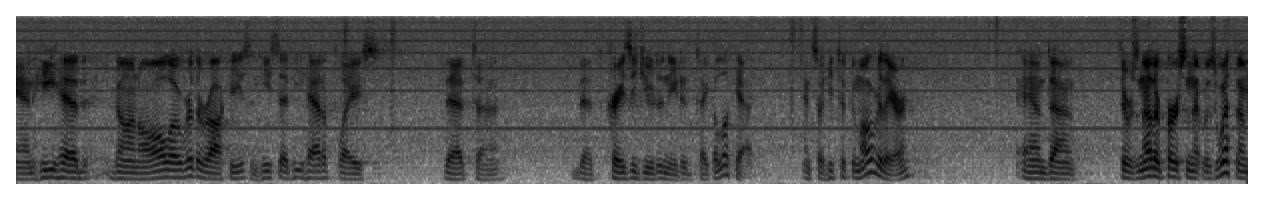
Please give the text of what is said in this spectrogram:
And he had gone all over the Rockies, and he said he had a place that, uh, that Crazy Judah needed to take a look at. And so he took him over there, and uh, there was another person that was with him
